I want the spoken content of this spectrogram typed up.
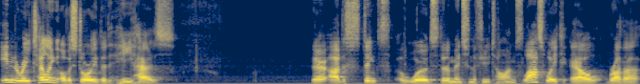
in the retelling of a story that he has, there are distinct words that are mentioned a few times. Last week, our brother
